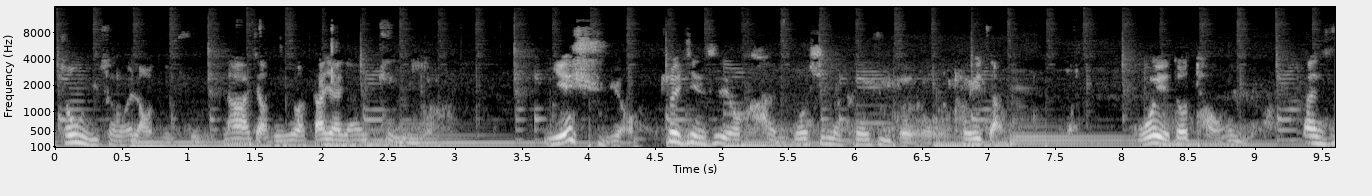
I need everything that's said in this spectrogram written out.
终于成为老实书。那他讲这句话，大家一定要注意哦。也许哦，最近是有很多新的科技的推展，我也都同意。但是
